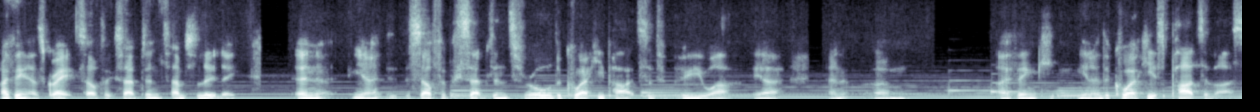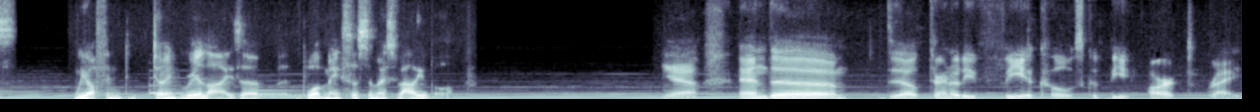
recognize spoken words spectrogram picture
I think that's great. Self acceptance, absolutely. And, you know, self acceptance for all the quirky parts of who you are. Yeah. And um, I think, you know, the quirkiest parts of us we often don't realize uh, what makes us the most valuable. Yeah, and uh, the alternative vehicles could be art, right?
